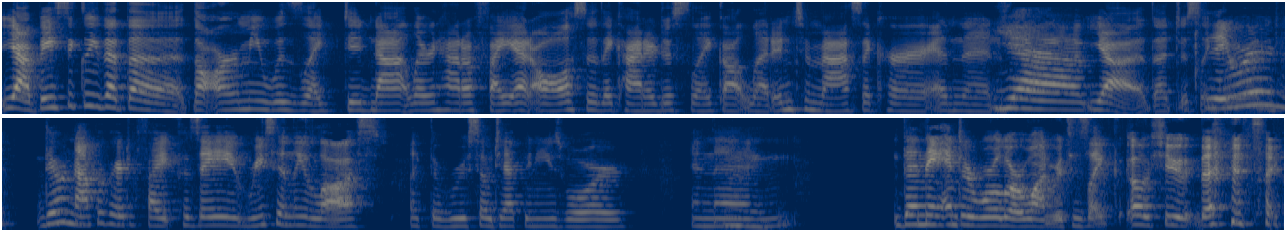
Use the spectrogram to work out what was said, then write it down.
yeah, basically that the the army was like did not learn how to fight at all, so they kind of just like got led into massacre and then Yeah, yeah, that just like they were they were not prepared to fight because they recently lost like the Russo-Japanese War, and hmm. then then they entered World War One, which is like oh shoot, that's like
